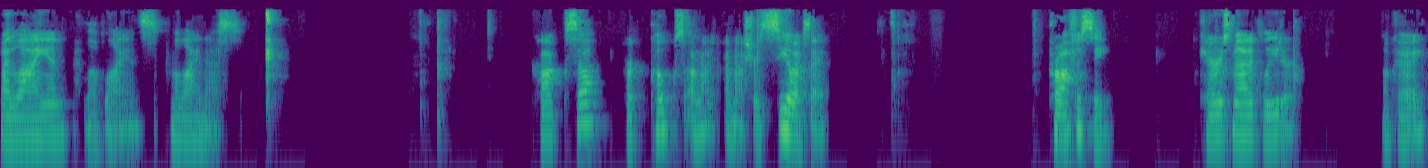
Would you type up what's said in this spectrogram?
my lion. I love lions. I'm a lioness. Coxa or Cox, I'm not, I'm not sure. C-O-X-A. Prophecy charismatic leader. Okay.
